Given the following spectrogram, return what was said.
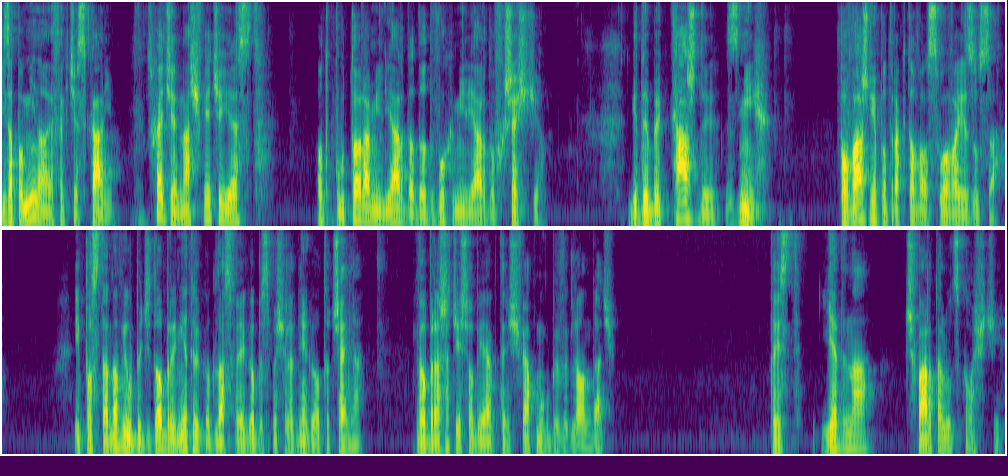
I zapomina o efekcie skali. Słuchajcie, na świecie jest od półtora miliarda do dwóch miliardów chrześcijan. Gdyby każdy z nich poważnie potraktował słowa Jezusa i postanowił być dobry nie tylko dla swojego bezpośredniego otoczenia, wyobrażacie sobie, jak ten świat mógłby wyglądać? To jest jedna czwarta ludzkości.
